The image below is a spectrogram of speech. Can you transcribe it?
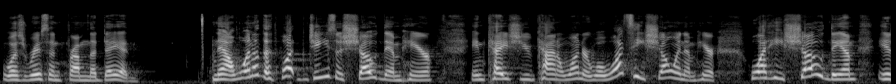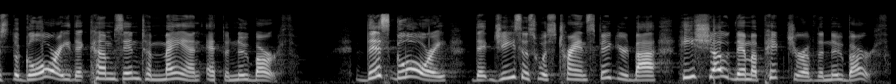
was risen from the dead. Now, one of the what Jesus showed them here, in case you kind of wonder, well, what's he showing them here? What he showed them is the glory that comes into man at the new birth. This glory that Jesus was transfigured by, he showed them a picture of the new birth.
